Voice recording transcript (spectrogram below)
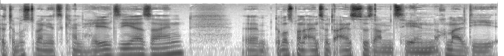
Also da musste man jetzt kein Hellseher sein. Ähm, da muss man eins und eins zusammenzählen. Nochmal, die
